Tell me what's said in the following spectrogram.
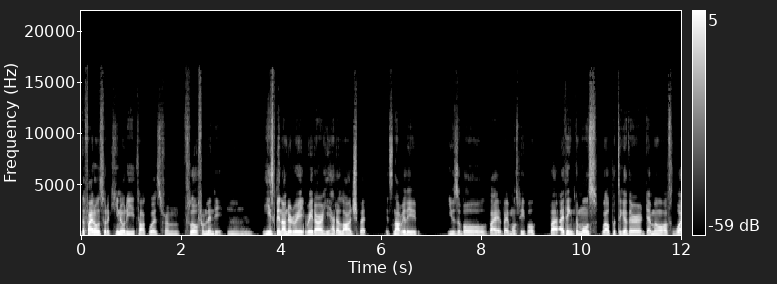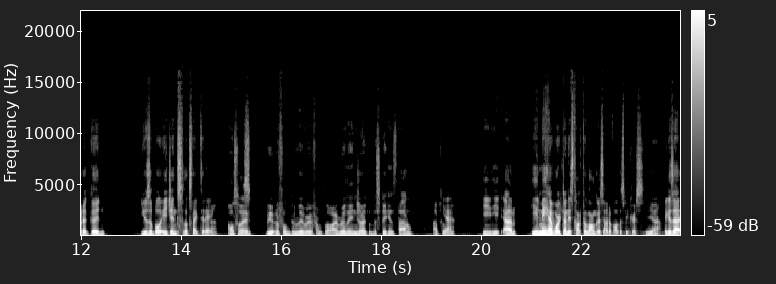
the final sort of keynote talk was from flo from lindy Mm. he's been under the ra- radar he had a launch but it's not really usable by by most people but I think the most well put together demo of what a good usable agent looks like today. Yeah. also a beautiful delivery from flo i really enjoyed the speaking style absolutely Yeah. He he um he may have worked on his talk the longest out of all the speakers yeah because I,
